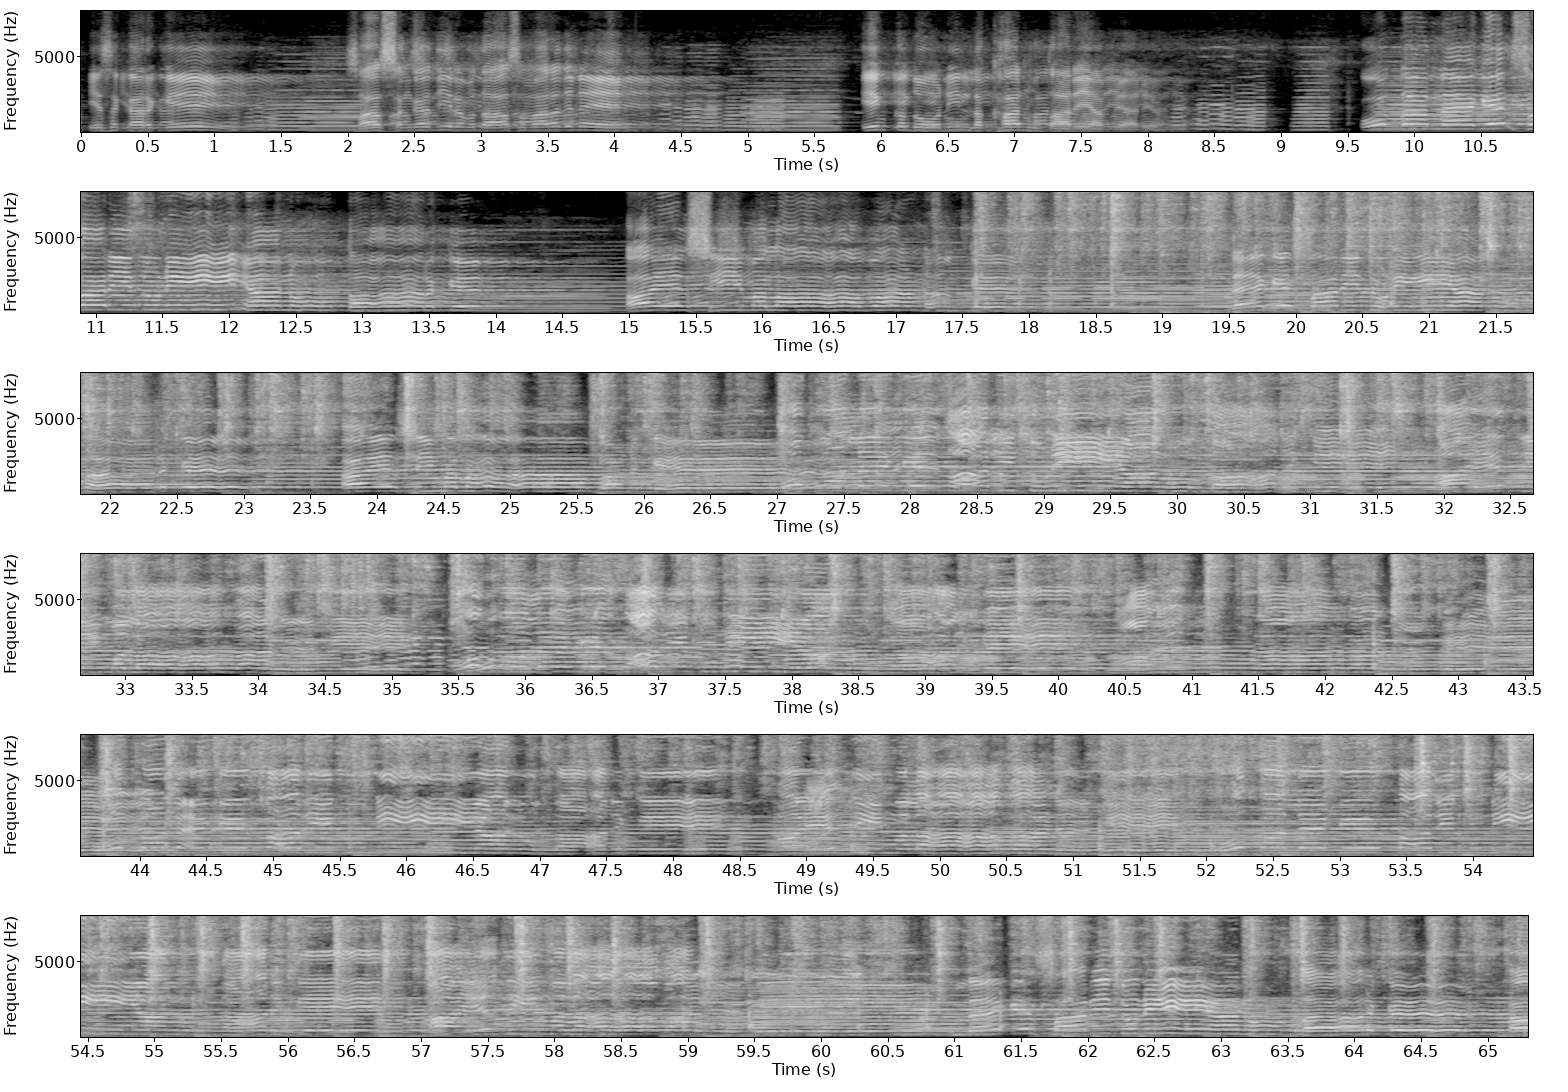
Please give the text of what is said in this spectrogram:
ਇਸ ਕਰਕੇ ਸਾਧ ਸੰਗਤ ਜੀ ਰਵਿਦਾਸ ਮਹਾਰਾਜ ਨੇ ਇੱਕ ਦੋ ਨਹੀਂ, ਲੱਖਾਂ ਨੂੰ ਤਾਰਿਆ ਪਿਆਰਿਓ। ਉਹ ਤਾਂ ਲੈ ਗਏ ਸਾਰੀ ਦੁਨੀਆ ਨੂੰ ਤਾਰ ਕੇ, ਆਏ ਸੀ ਮਲਾ ਬਣ ਕੇ। ਲੈ ਗਏ ਸਾਰੀ ਦੁਨੀਆ ਨੂੰ ਤਾਰ ਕੇ, ਆਏ ਸੀ ਮਲਾ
